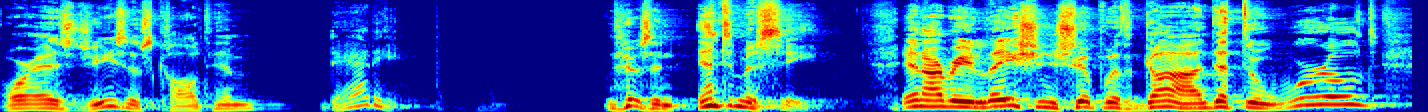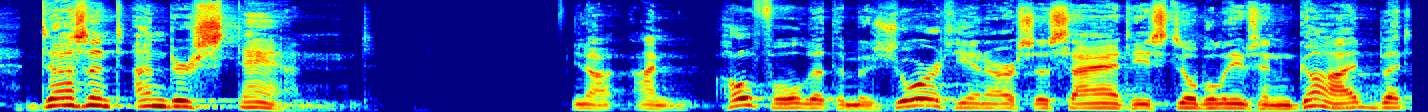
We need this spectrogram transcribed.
or as Jesus called him, Daddy. There's an intimacy in our relationship with God that the world doesn't understand. You know, I'm hopeful that the majority in our society still believes in God, but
